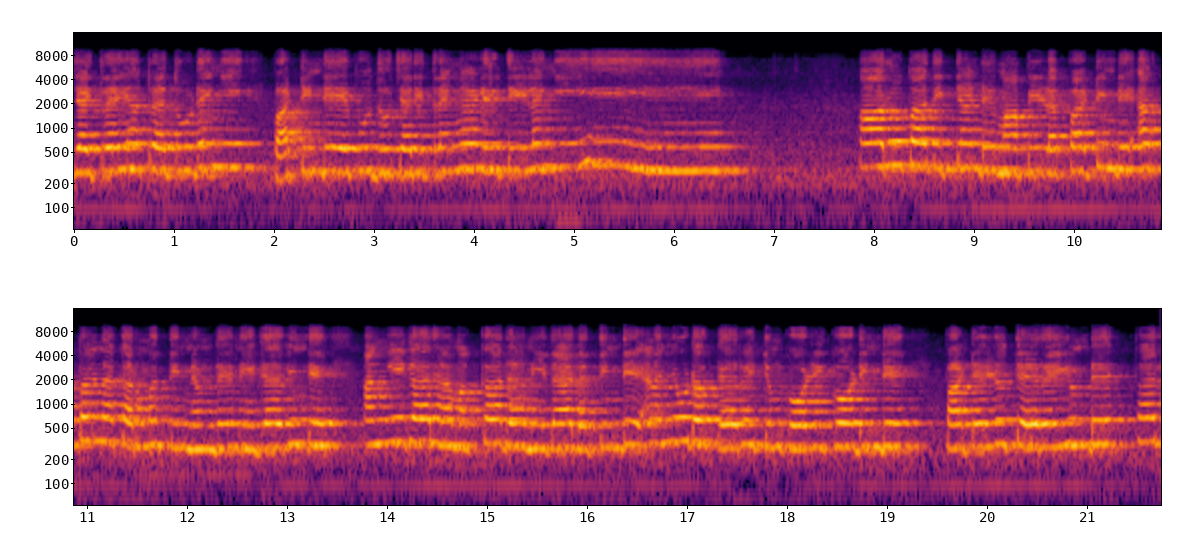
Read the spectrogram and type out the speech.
ജൈത്രയാത്ര തുടങ്ങി. പാട്ടിന്റെ പുതു ചരിത്രങ്ങളിൽ തിളങ്ങി. ആറു പതിറ്റാണ്ട് മാപ്പിളപ്പാട്ടിന്റെ അർപ്പണ കർമ്മത്തിനുണ്ട് മികവിന്റെ അംഗീകാരം അക്കാദമി ഡോക്ടറേറ്റും കോഴിക്കോടിന്റെ പാട്ടെഴുത്തേറെയുണ്ട്. പല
